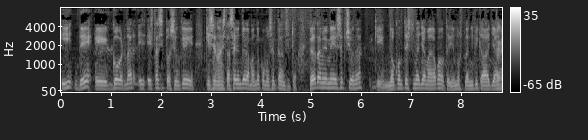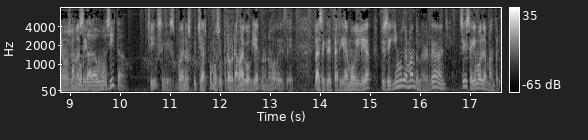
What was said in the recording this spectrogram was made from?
y de eh, gobernar eh, esta situación que, que se nos está saliendo de la mano como es el tránsito. Pero también me decepciona que no conteste una llamada cuando teníamos planificada ya Tenemos una acordada cita, ¿no? una cita. Sí, sí, es bueno escuchar como su programa de gobierno, ¿no? Desde la Secretaría de Movilidad. Pues seguimos llamándolo, ¿verdad, Angie? Sí, seguimos llamándolo.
